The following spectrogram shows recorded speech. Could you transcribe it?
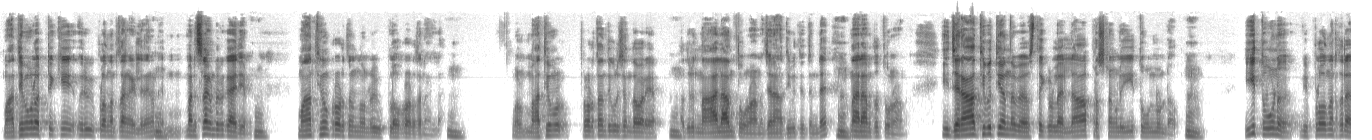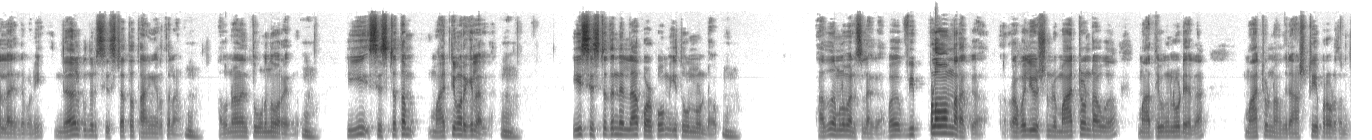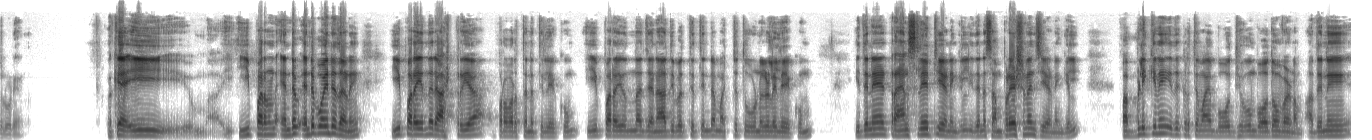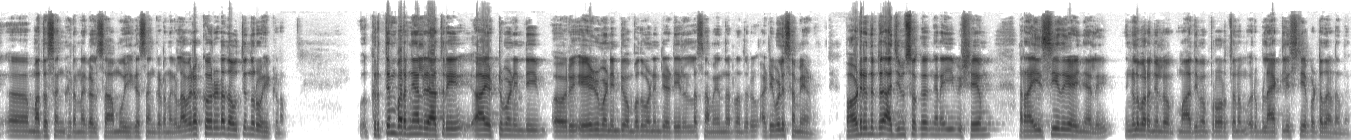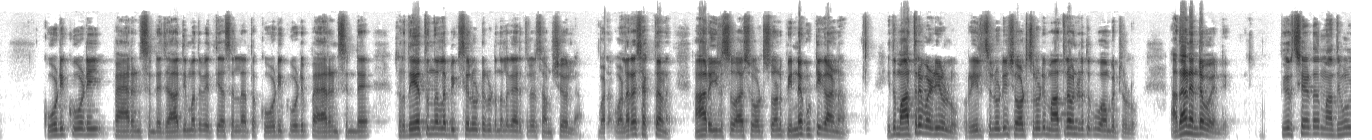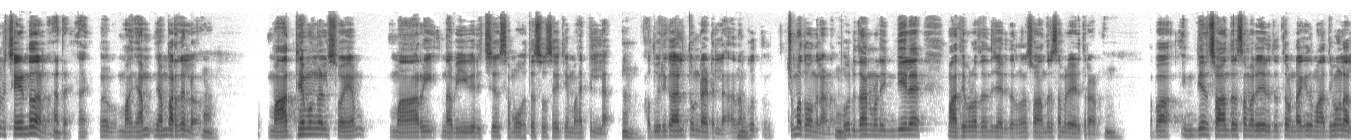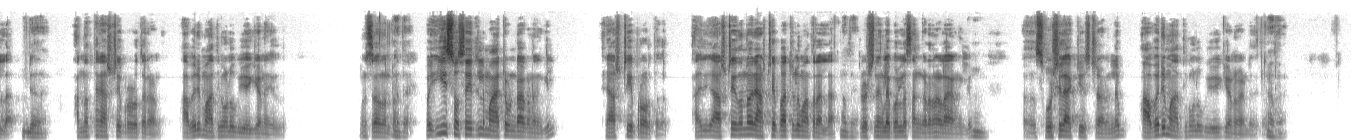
മാധ്യമങ്ങൾ ഒറ്റയ്ക്ക് ഒരു വിപ്ലവം നടത്താൻ കഴിയില്ല. നിങ്ങൾ മനസ്സിലാക്കേണ്ട ഒരു കാര്യം. മാധ്യമ പ്രവർത്തനം എന്ന് പറഞ്ഞ വിപ്ലവ പ്രവർത്തനമല്ല. മാധ്യമ പ്രവർത്തനത്തെ കുറിച്ച് എന്താ പറയാ? അതൊരു നാലാം തൂണാണ്. ജനാധിപത്യത്തിന്റെ നാലാമത്തെ തൂണാണ്. ഈ ജനാധിപത്യം എന്ന വ്യവസ്ഥയ്ക്കുള്ള എല്ലാ പ്രശ്നങ്ങളും ഈ തൂണിനുണ്ടാവും ഈ തൂണ് വിപ്ലവം നടത്തലല്ല എന്റെ പണി. നിലനിൽക്കുന്ന ഒരു സിസ്റ്റത്തെ താങ്ങി നിർത്തലാണ്. അതുകൊണ്ടാണ് തൂൺ എന്ന് പറയുന്നത്. ഈ സിസ്റ്റത്തെ മാറ്റിമറിക്കലല്ല. ഈ സിസ്റ്റത്തിന്റെ എല്ലാ കുഴപ്പവും ഈ തൂണിനുണ്ടാവും. അത് നമ്മൾ മനസ്സിലാക്കുക. അപ്പോൾ വിപ്ലവം നടക്കുക. റവല്യൂഷൻ ഒരു മാറ്റം ഉണ്ടാവുക മാധ്യമങ്ങളിലൂടെയല്ല മാറ്റം ഉണ്ടാവുന്നത് രാഷ്ട്രീയ പ്രവർത്തനത്തിലൂടെയാണ്. ഓക്കെ ഈ ഈ പറഞ്ഞ എന്റെ എന്റെ പോയിന്റ് ഇതാണ്. ഈ പറയുന്ന രാഷ്ട്രീയ പ്രവർത്തനത്തിലേക്കും ഈ പറയുന്ന ജനാധിപത്യത്തിന്റെ മറ്റു തൂണുകളിലേക്കും ഇതിനെ ട്രാൻസ്ലേറ്റ് ചെയ്യണമെങ്കിൽ ഇതിനെ സംപ്രേഷണം ചെയ്യണമെങ്കിൽ പബ്ലിക്കിന് ഇത് കൃത്യമായ ബോധ്യവും ബോധവും വേണം. അതിന് മതസംഘടനകൾ സാമൂഹിക സംഘടനകൾ അവരൊക്കെ അവരുടെ ദൗത്യം നിർവഹിക്കണം. കൃത്യം പറഞ്ഞാൽ രാത്രി ആ എട്ട് മണിന്റെയും ഒരു ഏഴ് മണിന്റെയും ഒമ്പത് മണിന്റെ ഇടയിലുള്ള സമയം എന്ന് പറഞ്ഞത് ഒരു അടിപൊളി സമയമാണ്. അപ്പോൾ അവിടെ ഇരുന്നിട്ട് അജിംസൊക്കെ ഇങ്ങനെ ഈ വിഷയം റൈസ് ചെയ്ത് കഴിഞ്ഞാൽ നിങ്ങൾ പറഞ്ഞല്ലോ മാധ്യമ പ്രവർത്തനം ഒരു ബ്ലാക്ക് ലിസ്റ്റ് ചെയ്യപ്പെട്ടതാണെന്ന്. കോടിക്കോടി പാരൻസിന്റെ ജാതിമത വ്യത്യാസമില്ലാത്ത കോടിക്കോടി പാരൻസിന്റെ ഹൃദയത്തു നിന്നുള്ള ബിഗ് സലൂട്ട് കിട്ടുന്നുള്ള കാര്യത്തിൽ ഒരു സംശയമില്ല വളരെ ശക്തമാണ്. ആ റീൽസും ആ ഷോർട്സും ആണ് പിന്നെ കുട്ടി കാണുക. ഇത് മാത്രമേ വഴിയുള്ളൂ. റീൽസിലൂടെയും ഷോർട്സിലൂടെയും മാത്രമേ അവന്റെ അടുത്ത് പോകാൻ പറ്റുള്ളൂ. അതാണ് എന്റെ പോയിന്റ് തീർച്ചയായിട്ടും മാധ്യമങ്ങൾ ചെയ്യേണ്ടതാണ്. അതെ. ഞാൻ ഞാൻ പറഞ്ഞല്ലോ. മാധ്യമങ്ങൾ സ്വയം മാറി നവീകരിച്ച് സമൂഹത്തെ സൊസൈറ്റി മാറ്റില്ല. അതൊരു കാലത്തും ഉണ്ടായിട്ടില്ല. അത് നമുക്ക് ചുമ്മാ തോന്നലാണ്. അപ്പോൾ ഒരു ഉദാഹരണം ഇന്ത്യയിലെ മാധ്യമപ്രവർത്തനത്തിന്റെ ചരിത്രം സ്വാതന്ത്ര്യ സമര ചരിത്രമാണ്. അപ്പൊ അപ്പോൾ ഇന്ത്യൻ സ്വാതന്ത്ര്യ സമര ചരിത്രത്തെ ഉണ്ടാക്കിയത് മാധ്യമങ്ങളല്ല. അന്നത്തെ രാഷ്ട്രീയ പ്രവർത്തനമാണ് അവർ മാധ്യമങ്ങൾ ഉപയോഗിക്കുകയാണ് ചെയ്തത്. മനസ്സിലാവുന്നുണ്ടോ? അപ്പൊ അപ്പോൾ ഈ സൊസൈറ്റിയിൽ മാറ്റം ഉണ്ടാക്കണമെങ്കിൽ രാഷ്ട്രീയ പ്രവർത്തകർ അതിൽ രാഷ്ട്രീയം എന്ന് പറഞ്ഞാൽ രാഷ്ട്രീയ പാർട്ടികൾ മാത്രമല്ല. പക്ഷേ നിങ്ങളെ പോലുള്ള സംഘടനകളാണെങ്കിലും സോഷ്യൽ ആക്ടിവിസ്റ്റ് ആണെങ്കിലും അവർ മാധ്യമങ്ങൾ ഉപയോഗിക്കുകയാണ് വേണ്ടത്. അതെ.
